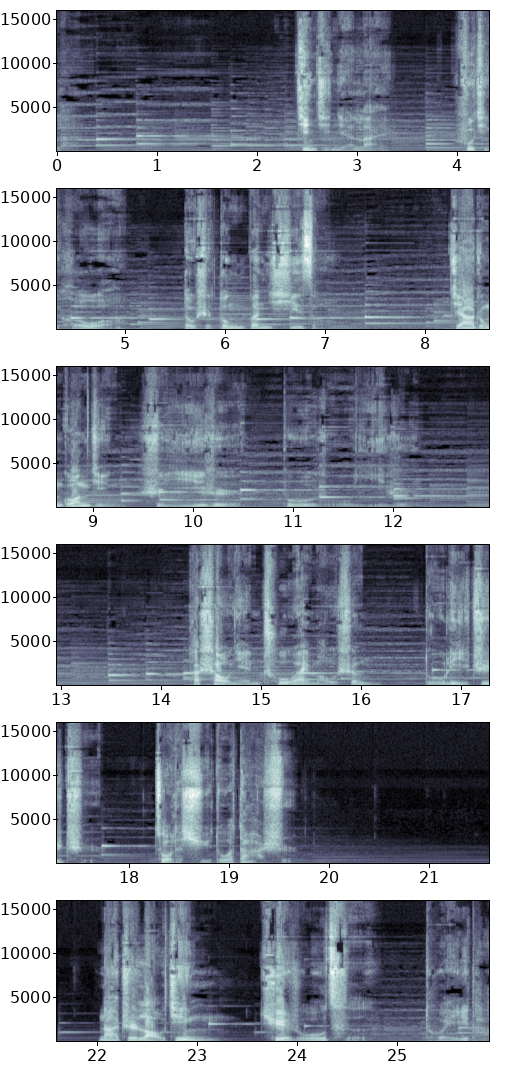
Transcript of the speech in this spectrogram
了。近几年来，父亲和我都是东奔西走，家中光景是一日。不如一日。他少年出外谋生，独立支持，做了许多大事。哪知老境却如此颓唐。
